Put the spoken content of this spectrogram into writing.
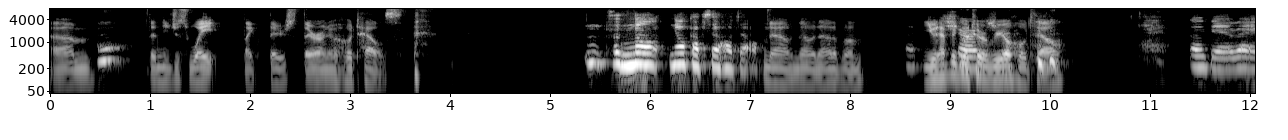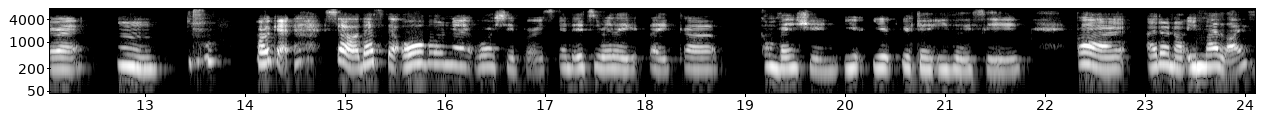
Um, Oh, then you just wait. Like there's there are no hotels. mm, So no, no capsule hotel. no, no, none of them. Uh, You'd have to go to a real sure. hotel. Okay, right, right. Mm. okay, so that's the overnight worshippers, and it's really like a convention you, you you can easily see. But I don't know, in my life,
